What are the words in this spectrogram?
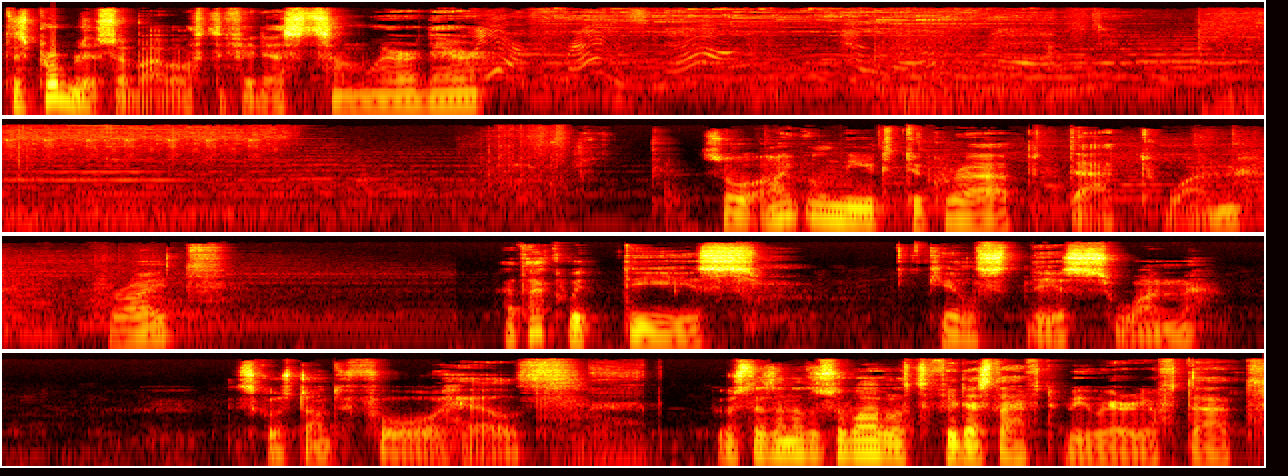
There's probably a survival of the fittest somewhere there. friends now. Hello, friend. So I will need to grab that one, right? Attack with these kills this one. This goes down to 4 health. Because there's another survival of the fittest, I have to be wary of that.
